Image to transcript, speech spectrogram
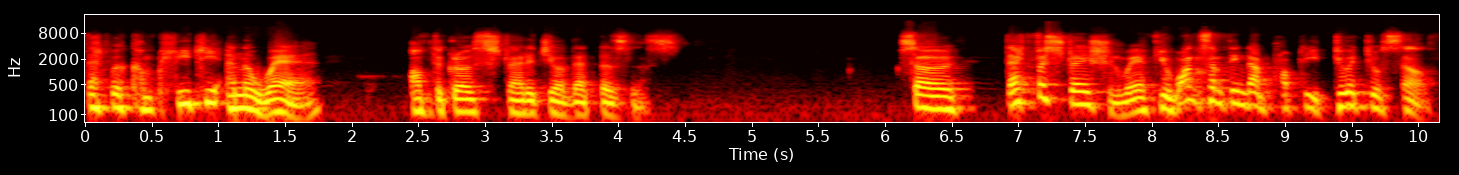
that were completely unaware of the growth strategy of that business. So that frustration where if you want something done properly, do it yourself.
